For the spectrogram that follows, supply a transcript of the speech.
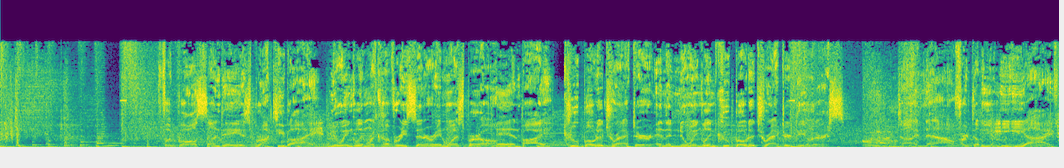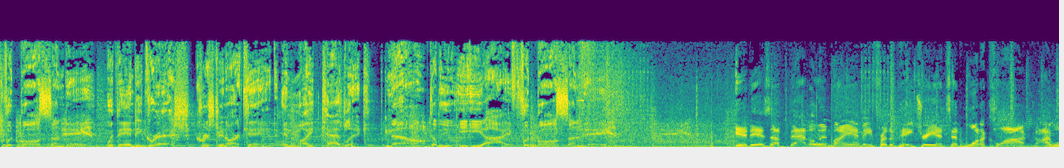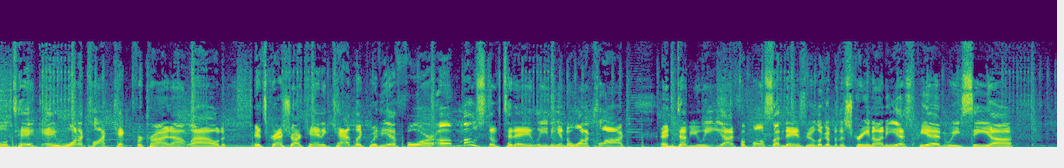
Football Sunday is brought to you by New England Recovery Center in Westboro and by Kubota Tractor and the New England Kubota Tractor Dealers. Time now for WEEI Football Sunday with Andy Gresh, Christian Arcand, and Mike Kadlick. Now, WEEI Football Sunday. It is a battle in Miami for the Patriots at 1 o'clock. I will take a 1 o'clock kick for crying out loud. It's Gresh Arcand and Kadlick with you for uh, most of today, leading into 1 o'clock. And WEEI Football Sunday, as we look up at the screen on ESPN, we see uh,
